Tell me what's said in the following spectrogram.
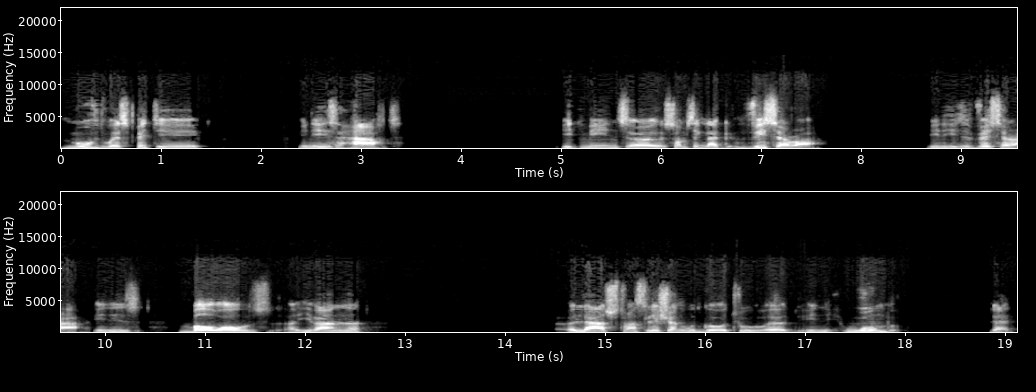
moved with pity in his heart. It means uh, something like viscera, in his viscera, in his bowels, uh, even a large translation would go to uh, in womb that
